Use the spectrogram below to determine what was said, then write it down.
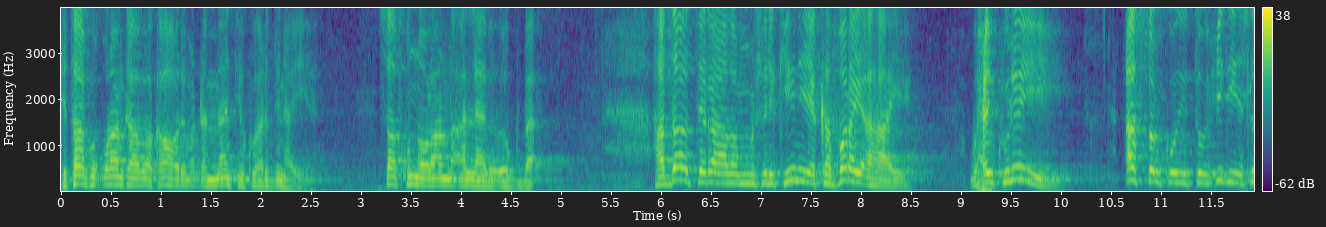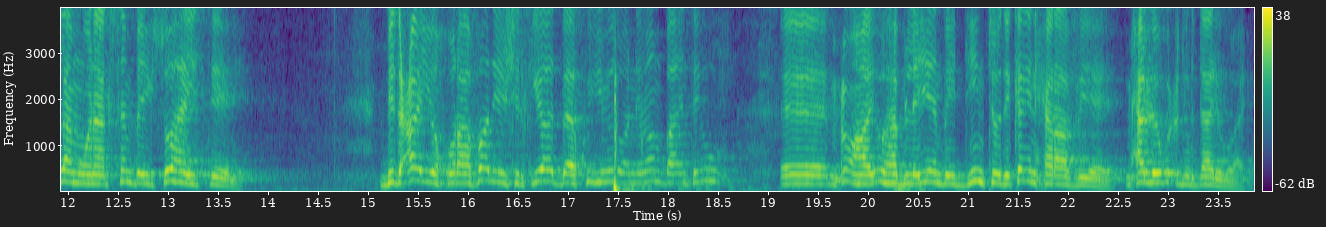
Kitaabka qur'aankaabaa kaa horima dhammaantii ku hardinhaya saad ku noolaanna allaaba ogba. Haddaad tiraahdo mushrikiin iyo kafaray ahaayeen waxay ku leeyihiin asalkoodii towxiid iyo islaam wanaagsan bay soo haysteene bidca iyo khuraafaad iyo shirkiyaad baa ku yimid oo niman baa intay u muxuu ahaay u hablayeen bay diintoodii ka inxiraafiyeen. Maxaa loogu cudurdaari waaye?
